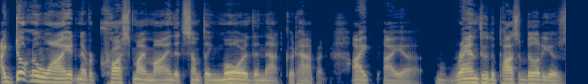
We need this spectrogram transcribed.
I don't know why it never crossed my mind that something more than that could happen. I I uh, ran through the possibility of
